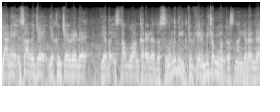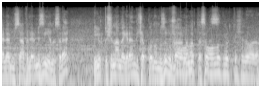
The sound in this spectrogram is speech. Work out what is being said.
Yani sadece yakın çevreyle ya da İstanbul, Ankara'yla da sınırlı değil. Türkiye'nin birçok noktasından gelen değerli misafirlerimizin yanı sıra e, yurt dışından da gelen birçok konuğumuzu burada çoğunluk, ağırlamaktasınız. çoğunluk yurt dışı doğru.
